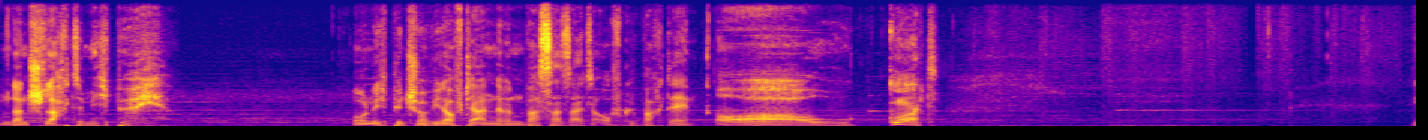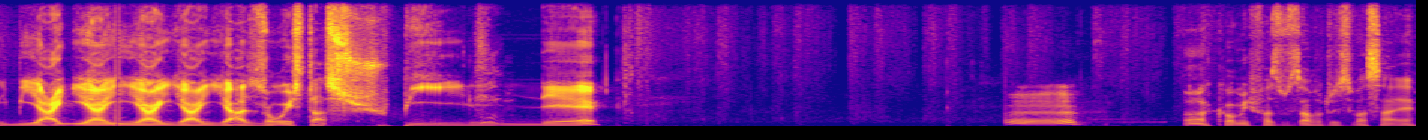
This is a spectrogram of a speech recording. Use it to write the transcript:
Und dann schlachte mich Böhe. Und ich bin schon wieder auf der anderen Wasserseite aufgewacht, ey. Oh Gott. Ja, ja, ja, ja, ja, so ist das Spiel, ne? Hm. Ach komm, ich versuch's einfach durchs Wasser, ey.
